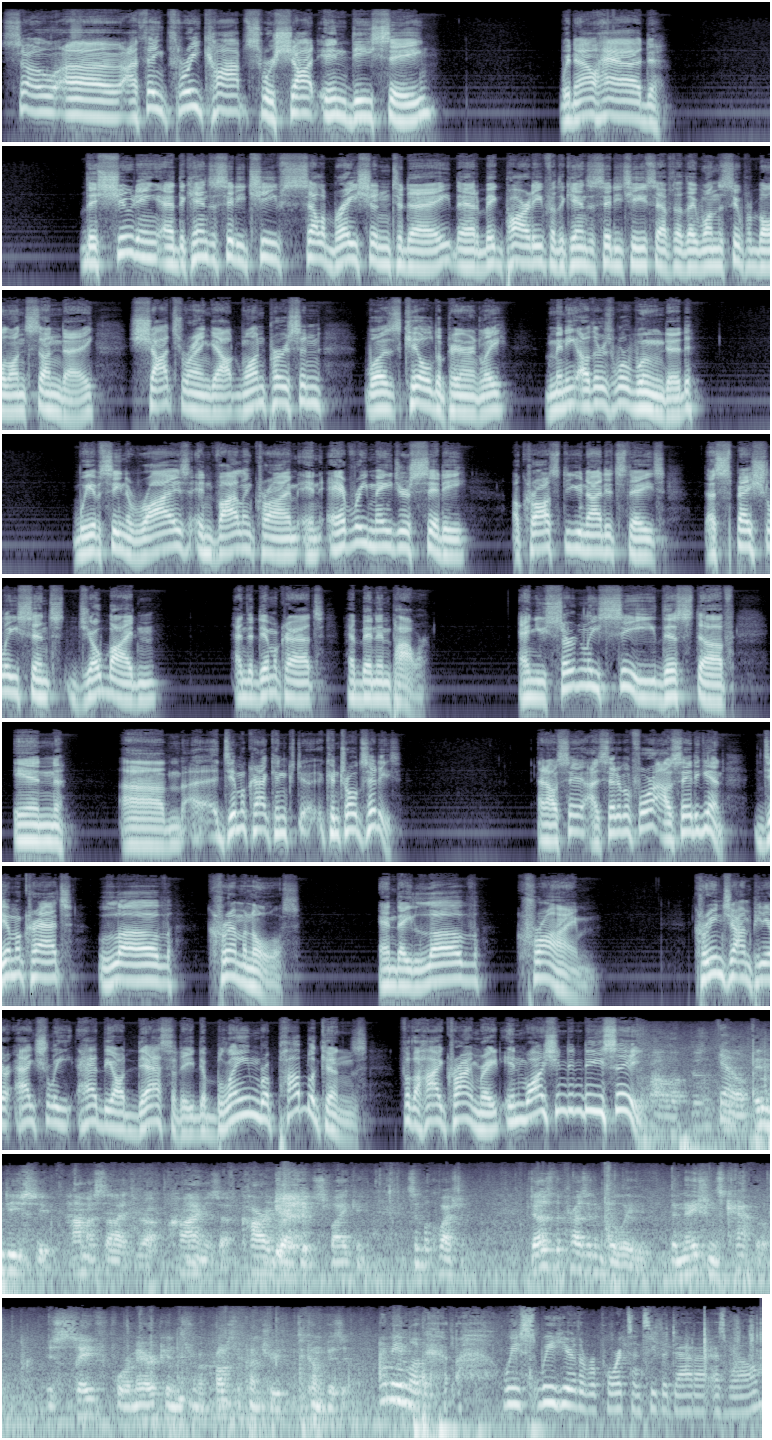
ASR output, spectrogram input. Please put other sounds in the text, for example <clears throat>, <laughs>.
So uh, I think three cops were shot in D.C. We now had the shooting at the Kansas City Chiefs celebration today. They had a big party for the Kansas City Chiefs after they won the Super Bowl on Sunday. Shots rang out. One person was killed, apparently, many others were wounded. We have seen a rise in violent crime in every major city across the United States, especially since Joe Biden and the Democrats have been in power. And you certainly see this stuff in um, uh, Democrat con- controlled cities. And I'll say I said it before, I'll say it again. Democrats love criminals and they love crime. Karine Jean Pierre actually had the audacity to blame Republicans for the high crime rate in Washington, D.C. Follow up. You know, in D.C., homicides are up, crime is up, carjacking spiking. Simple question Does the president believe the nation's capital is safe for Americans from across the country to come visit? I mean, look, we, we hear the reports and see the data as well.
